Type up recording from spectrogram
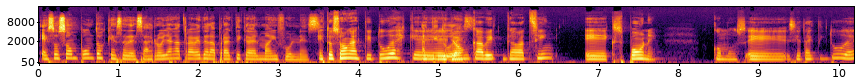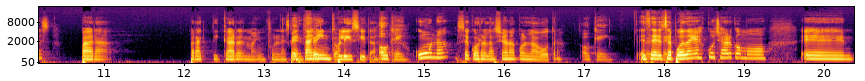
Esos son puntos que se desarrollan a través de la práctica del mindfulness. Estos son actitudes que John Kabat-Zinn expone como eh, siete actitudes para practicar el mindfulness, que están implícitas. Una se correlaciona con la otra. Se, pueden escuchar como eh,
